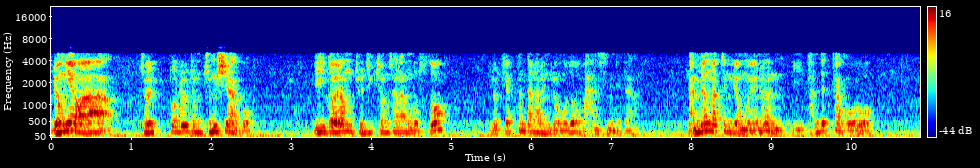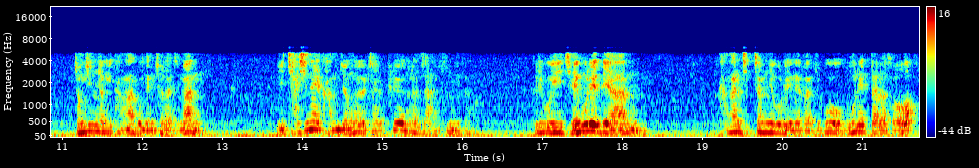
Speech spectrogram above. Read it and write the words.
명예와 절도를 좀 중시하고 리더형 조직형 사람으로서 이렇게 판단하는 경우도 많습니다. 남명 같은 경우에는 이 반듯하고 정신력이 강하고 냉철하지만 이 자신의 감정을 잘 표현을 하지 않습니다. 그리고 이 재물에 대한 강한 집착력으로 인해 가지고 운에 따라서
